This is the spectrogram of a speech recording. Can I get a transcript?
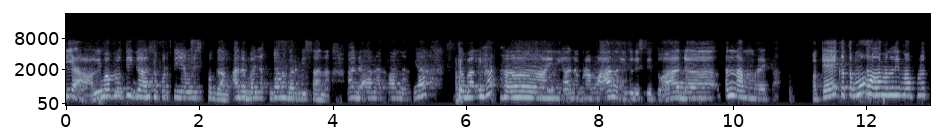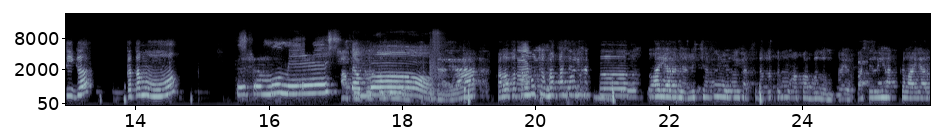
Iya, 53 seperti yang Miss pegang. Ada banyak gambar di sana. Ada anak-anak ya. Coba lihat. Ha, ini ada berapa anak itu di situ? Ada enam mereka. Oke, ketemu halaman 53? Ketemu? Ketemu, Miss. Oke, ketemu. Udah ya. Kalau ketemu coba kasih lihat ke layarnya. Miss Syafni mau lihat sudah ketemu apa belum. Ayo kasih lihat ke layar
